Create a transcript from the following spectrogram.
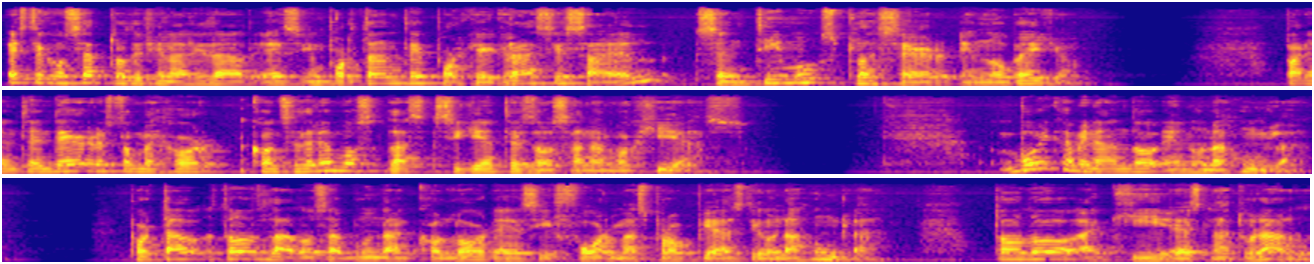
Este concepto de finalidad es importante porque gracias a él sentimos placer en lo bello. Para entender esto mejor, consideremos las siguientes dos analogías. Voy caminando en una jungla. Por todos lados abundan colores y formas propias de una jungla. Todo aquí es natural,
